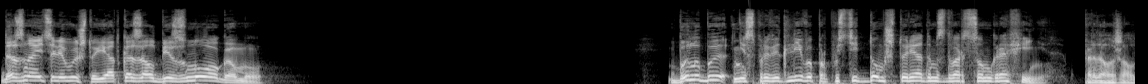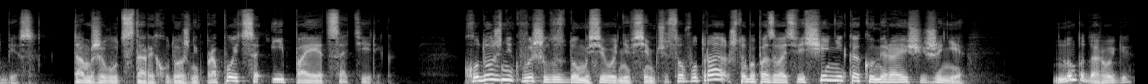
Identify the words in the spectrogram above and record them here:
Да знаете ли вы, что я отказал безногому?» «Было бы несправедливо пропустить дом, что рядом с дворцом графини», — продолжал бес. «Там живут старый художник-пропойца и поэт-сатирик. Художник вышел из дома сегодня в семь часов утра, чтобы позвать священника к умирающей жене. Но по дороге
